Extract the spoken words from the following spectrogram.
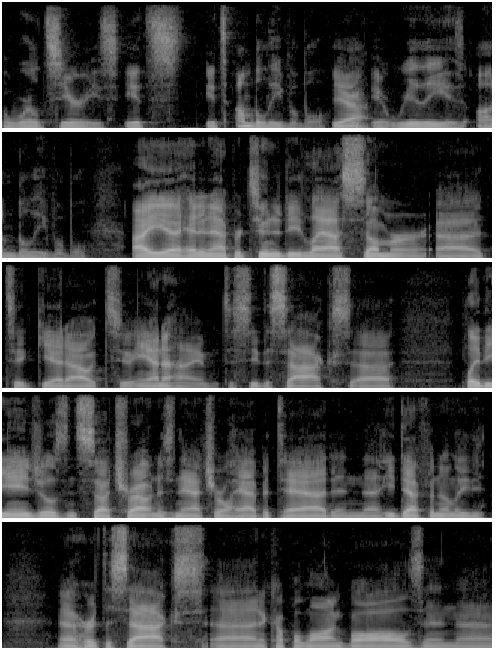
World Series, it's it's unbelievable. Yeah. it, really is unbelievable. I uh, had an opportunity last summer uh, to get out to Anaheim to see the Sox uh, play the Angels and saw Trout in his natural habitat, and uh, he definitely uh, hurt the Sox uh, in a couple long balls, and uh,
